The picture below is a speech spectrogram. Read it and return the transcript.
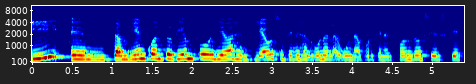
Y em, también cuánto tiempo llevas empleado y si tienes alguna laguna, porque en el fondo si es que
